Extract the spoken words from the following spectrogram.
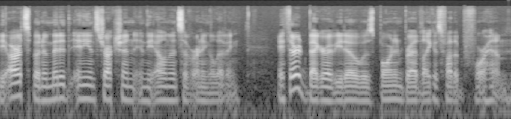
the arts but omitted any instruction in the elements of earning a living. A third beggar of Edo was born and bred like his father before him.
